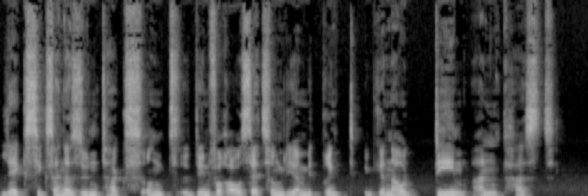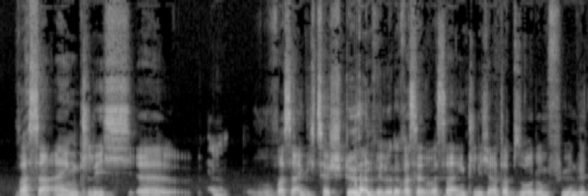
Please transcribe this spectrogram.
Lexik, seiner Syntax und den Voraussetzungen, die er mitbringt, genau dem anpasst, was er eigentlich, äh, ja. was er eigentlich zerstören will oder was er, was er eigentlich ad absurdum führen will.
